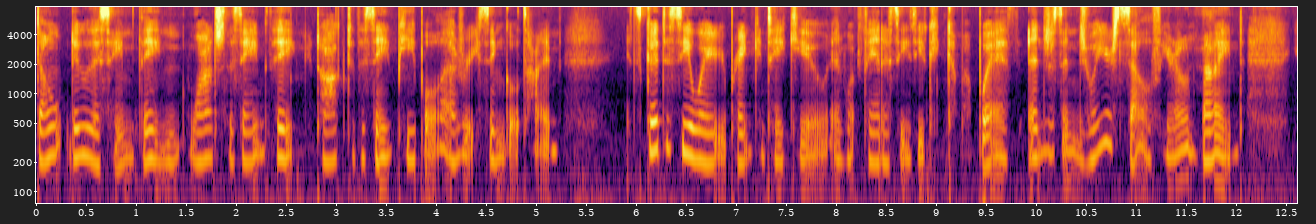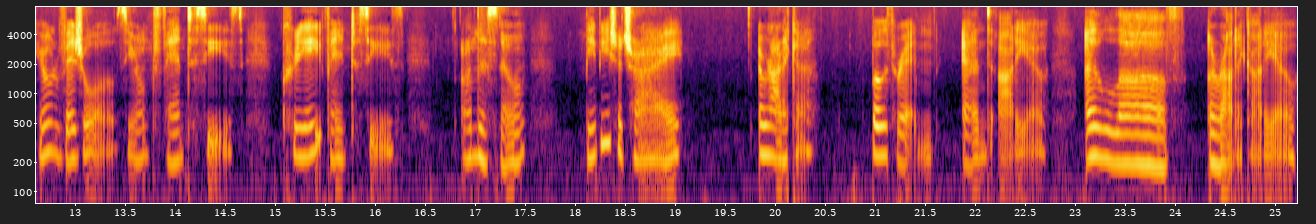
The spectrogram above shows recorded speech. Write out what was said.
don't do the same thing, watch the same thing, talk to the same people every single time. It's good to see where your brain can take you and what fantasies you can come up with, and just enjoy yourself, your own mind, your own visuals, your own fantasies. Create fantasies. On this note, maybe you should try erotica, both written and audio. I love erotic audio.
